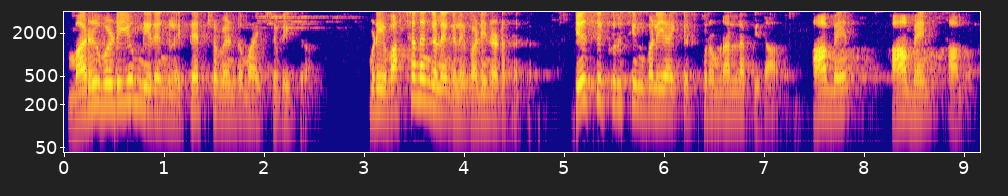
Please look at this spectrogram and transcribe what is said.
மறுபடியும் நீர் எங்களை தேற்ற வேண்டுமாய் செபிக்கிறோம். உம்முடைய வசனங்கள் எங்களை வழிநடத்தட்டும். இயேசு கிறிஸ்தின் வழியாக கேட்கிறோம் நல்ல பிதாவே. ஆமேன் ஆமேன் ஆமேன்.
